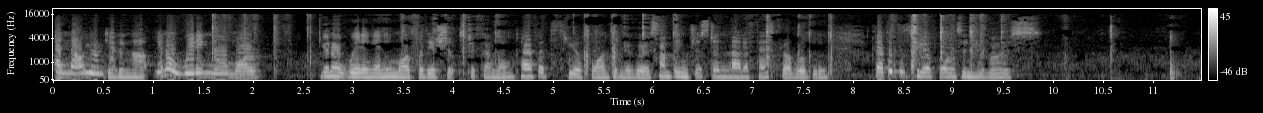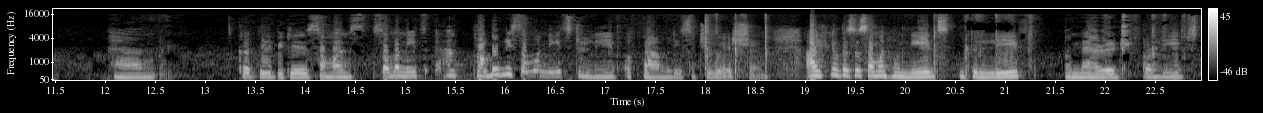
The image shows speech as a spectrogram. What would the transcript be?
And now you're giving up. You're not waiting no more. You're not waiting anymore for their ships to come in. Clarify the Three of Wands in reverse. Something just didn't manifest, probably. Clarify the Three of Wands in reverse. And could be because someone's someone needs and probably someone needs to leave a family situation. I feel this is someone who needs to leave a marriage or leaves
